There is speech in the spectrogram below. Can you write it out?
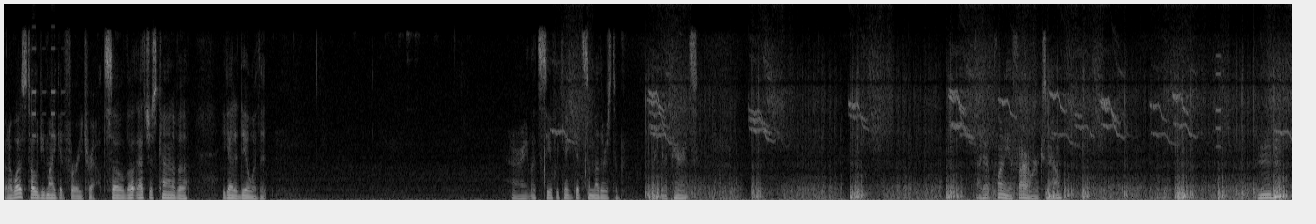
But I was told you might get furry trout, so that's just kind of a you got to deal with it. Alright, let's see if we can't get some others to make an appearance. I got plenty of fireworks now. Mm-hmm.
